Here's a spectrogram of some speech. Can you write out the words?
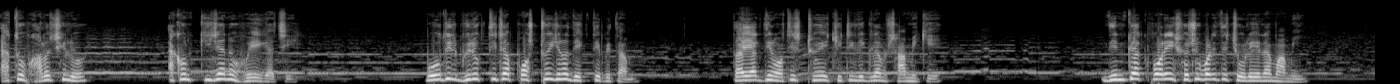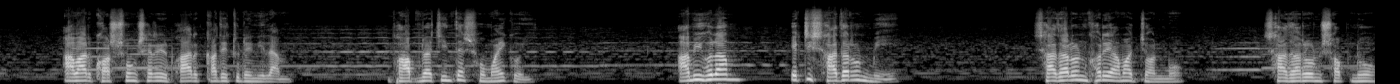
এত ভালো ছিল, এখন কি যেন হয়ে গেছে। বৌদির বিরক্তিটা স্পষ্টই যেন দেখতে পেতাম। তাই একদিন অতিষ্ঠ হয়ে চিঠি লিখলাম স্বামীকে। দিন কয়েক পরেই শ্বশুরবাড়িতে চলে এলাম আমি। আমার ঘর সংসারের ভার কাঁধে তুলে নিলাম। ভাবনা চিন্তার সময় কই? আমি হলাম একটি সাধারণ মেয়ে। সাধারণ ঘরে আমার জন্ম। সাধারণ স্বপ্ন,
